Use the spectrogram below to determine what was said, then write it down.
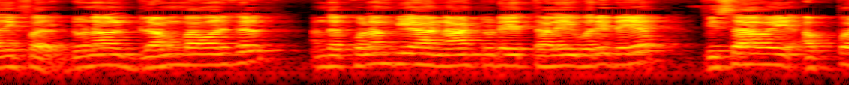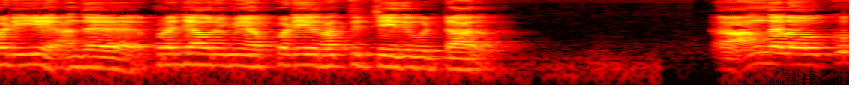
அதிபர் டொனால்ட் ட்ரம்ப் அவர்கள் அந்த கொலம்பியா நாட்டுடைய தலைவருடைய விசாவை அப்படியே அந்த பிரஜா உரிமை அப்படியே ரத்து செய்து விட்டார். அந்த அளவுக்கு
